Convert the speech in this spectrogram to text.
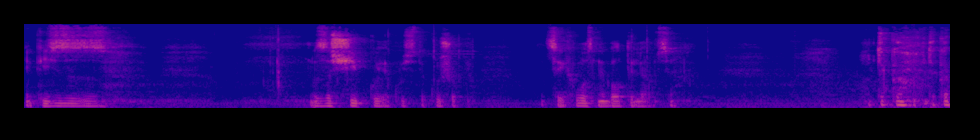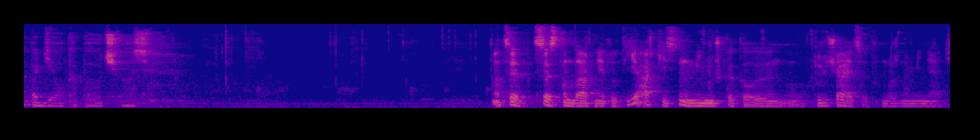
якийсь защіпку якусь таку, щоб цей хвост не болтилявся. Така, така поділка вийшла. А це, це стандартні тут яркість, ну, менюшка, коли він включається, тут можна міняти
